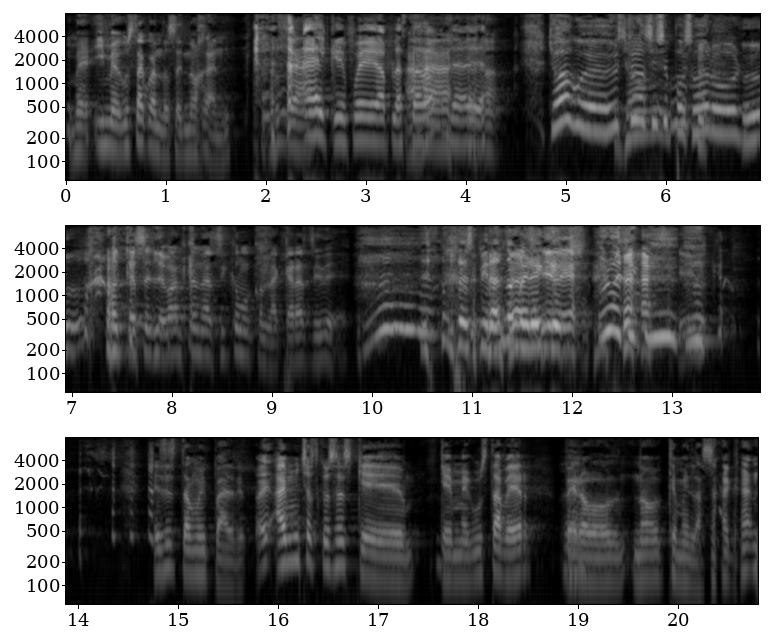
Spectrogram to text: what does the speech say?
me- y me gusta cuando se enojan. O sea, Ah, el que fue aplastado. Ajá. Ya, ya. Ya, güey, es que así se pasaron. que se levantan así como con la cara así de... Respirando merengue. Eso está muy padre. Hay muchas cosas que, que me gusta ver, pero no que me las hagan.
